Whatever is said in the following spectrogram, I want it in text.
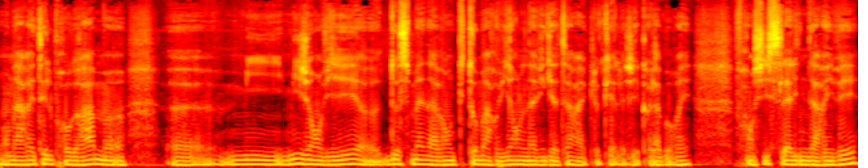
on a arrêté le programme euh, mi-janvier, deux semaines avant que Thomas Ruyant, le navigateur avec lequel j'ai collaboré, franchisse la ligne d'arrivée,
